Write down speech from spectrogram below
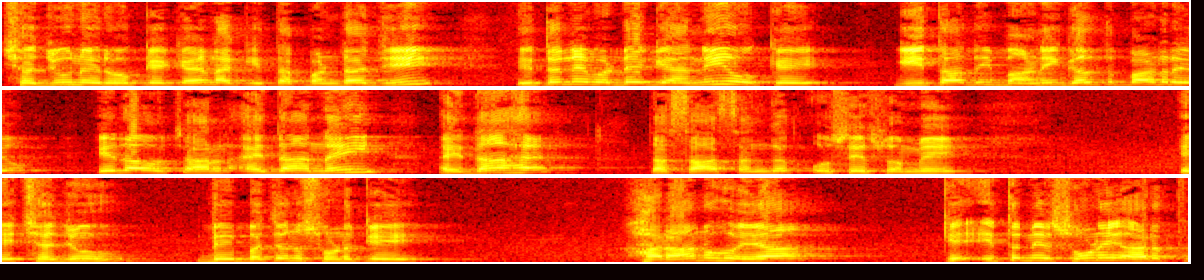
ਛੱਜੂ ਨੇ ਰੋਕ ਕੇ ਕਹਿਣਾ ਕੀਤਾ, ਪੰਡਤ ਜੀ, ਇਤਨੇ ਵੱਡੇ ਗਿਆਨੀ ਹੋ ਕੇ ਗੀਤਾ ਦੀ ਬਾਣੀ ਗਲਤ ਪੜ ਰਹੇ ਹੋ। ਇਹਦਾ ਉਚਾਰਨ ਐਦਾਂ ਨਹੀਂ ਐਦਾਂ ਹੈ। ਤਾਂ ਸਾਧ ਸੰਗਤ ਉਸੇ ਸਮੇਂ ਇਹ ਛੱਜੂ ਦੇ ਬਚਨ ਸੁਣ ਕੇ ਹੈਰਾਨ ਹੋਇਆ ਕਿ ਇਤਨੇ ਸੋਹਣੇ ਅਰਥ,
